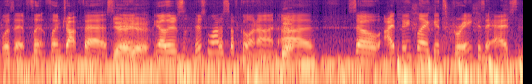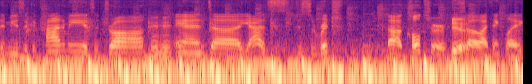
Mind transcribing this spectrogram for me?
what was it Flint Flint Drop Fest? Yeah, and, yeah. You know, there's there's a lot of stuff going on. Yeah. Uh, so I think like it's great because it adds to the music economy. It's a draw, Mhm. and uh, yeah, it's just a rich uh, culture. Yeah. So I think like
